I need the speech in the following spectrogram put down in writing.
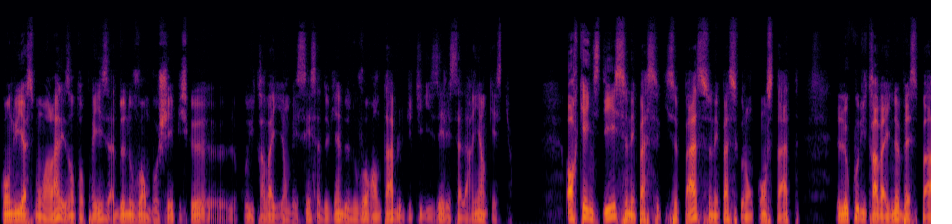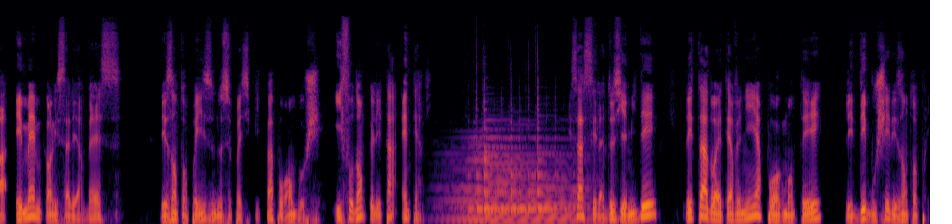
conduit à ce moment-là les entreprises à de nouveau embaucher puisque le coût du travail ayant baissé, ça devient de nouveau rentable d'utiliser les salariés en question. Or, Keynes dit, ce n'est pas ce qui se passe, ce n'est pas ce que l'on constate. Le coût du travail ne baisse pas, et même quand les salaires baissent, les entreprises ne se précipitent pas pour embaucher. Il faut donc que l'État intervienne. Et ça, c'est la deuxième idée. L'État doit intervenir pour augmenter les débouchés des entreprises.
